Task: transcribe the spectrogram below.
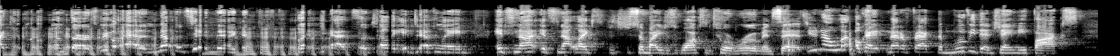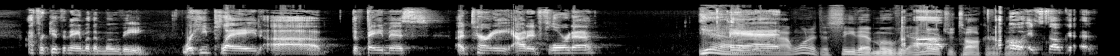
I get one third. So we're gonna add another 10 million. But yeah, so Telly, it definitely it's not it's not like somebody just walks into a room and says, you know what? Okay, matter of fact, the movie that Jamie Foxx, I forget the name of the movie, where he played uh, the famous attorney out in Florida yeah, and, yeah, I wanted to see that movie. I know uh, what you're talking oh, about. Oh, it's so good.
